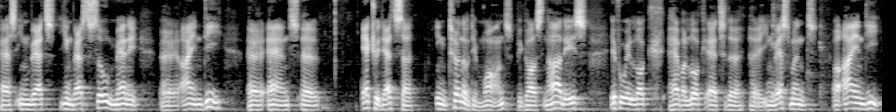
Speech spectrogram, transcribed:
has invest, invest so many uh, R&D uh, and uh, actually that's an internal demand because nowadays if we look have a look at the uh, investment uh, R&D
